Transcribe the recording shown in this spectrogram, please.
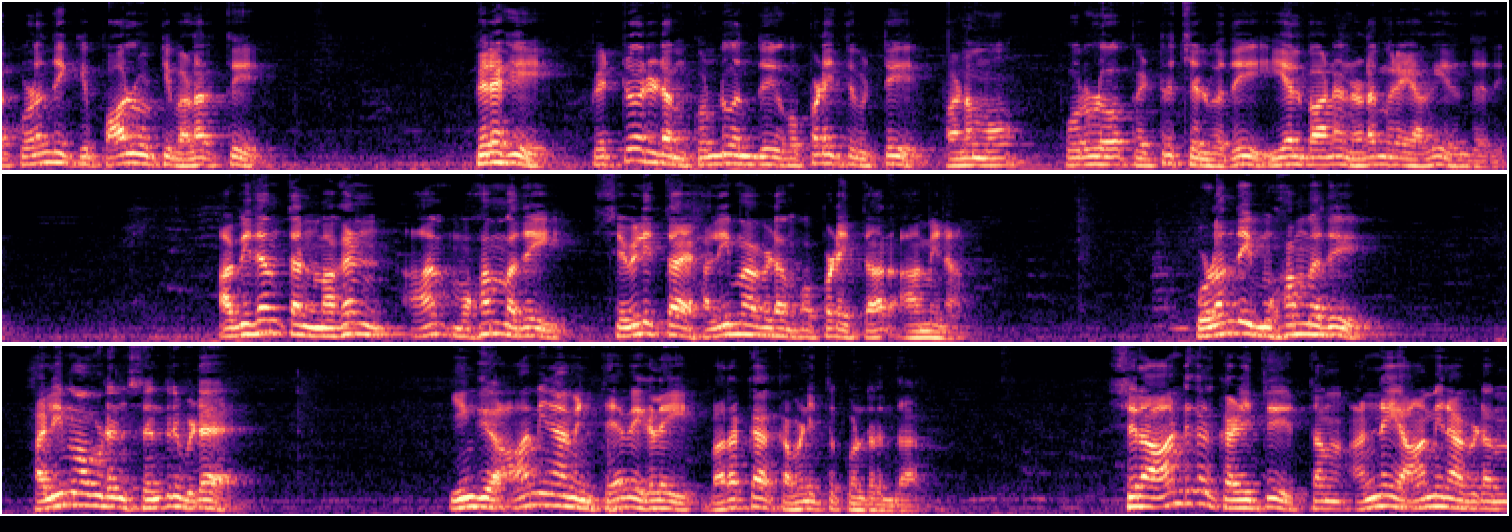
அக்குழந்தைக்கு பால் ஊட்டி வளர்த்து பிறகு பெற்றோரிடம் கொண்டு வந்து ஒப்படைத்துவிட்டு பணமோ பொருளோ பெற்றுச் செல்வது இயல்பான நடைமுறையாக இருந்தது. அவ்விதம் தன் மகன் முகம்மதை செவிலித்தாய் ஹலீமாவிடம் ஒப்படைத்தார் ஆமினா. குழந்தை முகம்மது ஹலீமாவுடன் சென்றுவிட இங்கு ஆமினாவின் தேவைகளை பரக்கா கவனித்துக் கொண்டிருந்தார். சில ஆண்டுகள் கழித்து தம் அன்னை ஆமினாவிடம்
